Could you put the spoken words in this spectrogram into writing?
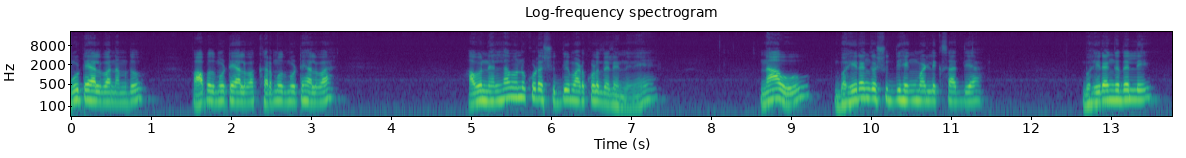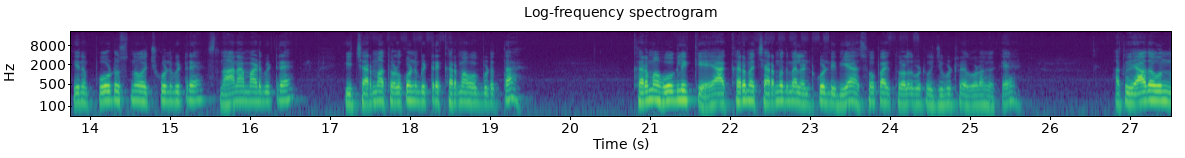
ಮೂಟೆ ಅಲ್ವಾ ನಮ್ಮದು ಪಾಪದ ಮೂಟೆ ಅಲ್ವಾ? ಕರ್ಮದ ಮೂಟೆ ಅಲ್ವಾ? ಅವನ್ನೆಲ್ಲವನ್ನು ಕೂಡ ಶುದ್ಧಿ ಮಾಡ್ಕೊಳ್ಳೋದಲ್ಲೇನೆ? ನಾವು ಬಹಿರಂಗ ಶುದ್ಧಿ ಹೆಂಗೆ ಮಾಡ್ಲಿಕ್ಕೆ ಸಾಧ್ಯ? ಬಹಿರಂಗದಲ್ಲಿ ಏನು ಪೋಟು ಸ್ನೋ ಹಚ್ಕೊಂಡು ಬಿಟ್ಟರೆ ಸ್ನಾನ ಮಾಡಿಬಿಟ್ರೆ, ಈ ಚರ್ಮ ತೊಳ್ಕೊಂಡು ಬಿಟ್ಟರೆ ಕರ್ಮ ಹೋಗ್ಬಿಡುತ್ತಾ? ಕರ್ಮ ಹೋಗಲಿಕ್ಕೆ ಆ ಕರ್ಮ ಚರ್ಮದ ಮೇಲೆ ಅಂಟ್ಕೊಂಡಿದೆಯಾ? ಸೋಪಾಗಿ ತೊಳೆದ್ಬಿಟ್ಟು ಉಜ್ಜಿಬಿಟ್ರೆ ಓಡೋಗೋಕ್ಕೆ? ಅಥವಾ ಯಾವುದೋ ಒಂದು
